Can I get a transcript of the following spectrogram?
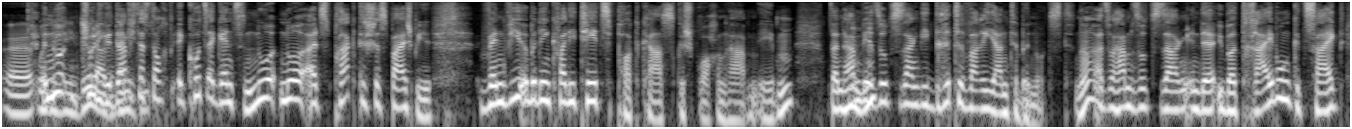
äh, nur, Entschuldige, also darf ich das noch äh, kurz ergänzen? Nur, nur als praktisches Beispiel. Wenn wir über den Qualitätspodcast gesprochen haben eben, dann haben mhm. wir sozusagen die dritte Variante benutzt. Ne? Also haben sozusagen in der Übertreibung gezeigt,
